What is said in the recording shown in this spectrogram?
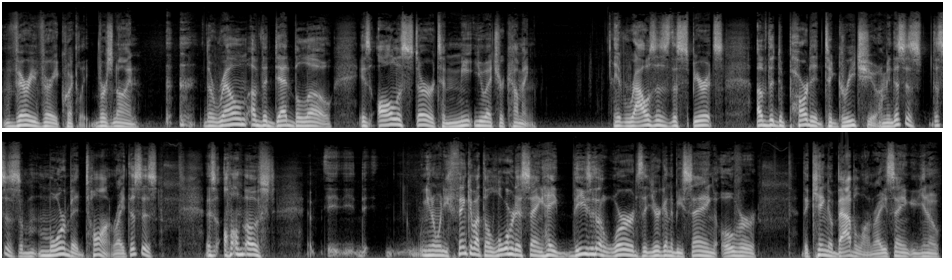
very, very quickly. Verse 9 the realm of the dead below is all astir to meet you at your coming. It rouses the spirits of the departed to greet you. I mean, this is this is a morbid taunt, right? This is this is almost you know when you think about the Lord is saying, "Hey, these are the words that you're going to be saying over the king of Babylon," right? He's saying, you know,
